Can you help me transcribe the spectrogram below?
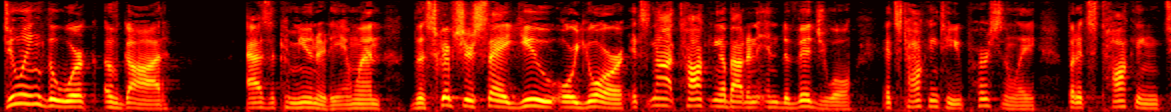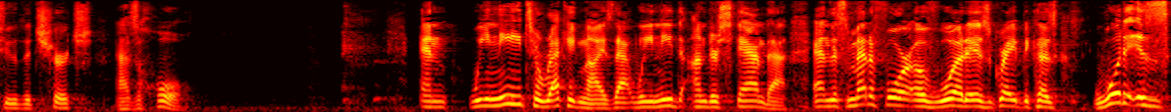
doing the work of God as a community. And when the scriptures say you or your, it's not talking about an individual, it's talking to you personally, but it's talking to the church as a whole. And we need to recognize that. We need to understand that. And this metaphor of wood is great because wood is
